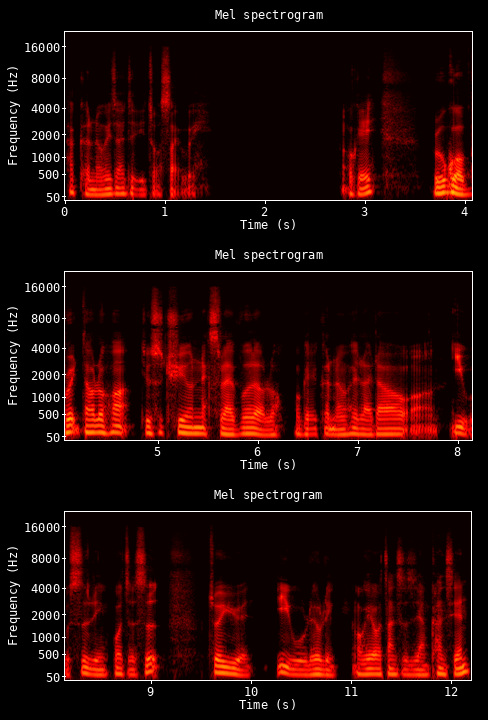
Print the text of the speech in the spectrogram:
它可能会在这里做 side way，OK，如果 break 到的话，就是去到 next level 了咯，OK，可能会来到呃一五四零或者是最远一五六零，OK，我暂时这样看先，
